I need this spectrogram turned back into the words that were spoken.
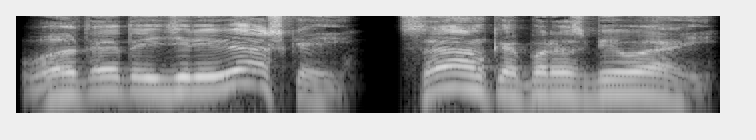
«Вот этой деревяшкой самка поразбивай!»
